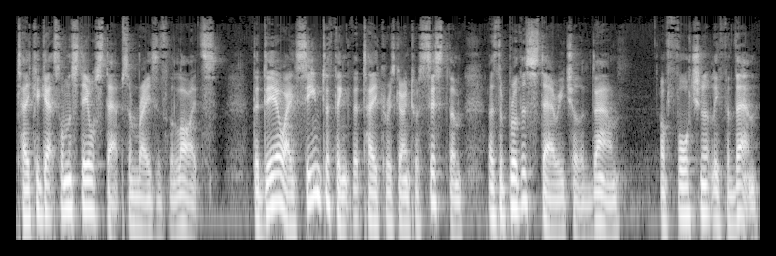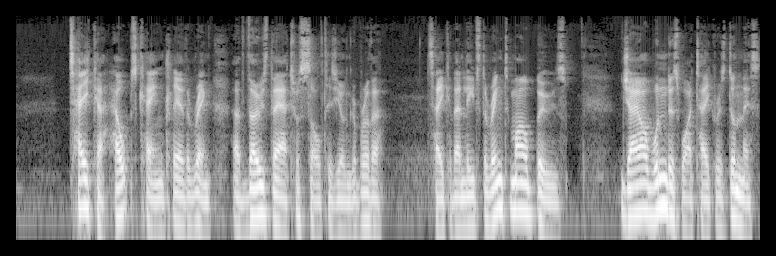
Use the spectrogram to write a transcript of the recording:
Taker gets on the steel steps and raises the lights. The DOA seem to think that Taker is going to assist them as the brothers stare each other down. Unfortunately for them, Taker helps Kane clear the ring of those there to assault his younger brother. Taker then leads the ring to Mild Booze. JR wonders why Taker has done this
